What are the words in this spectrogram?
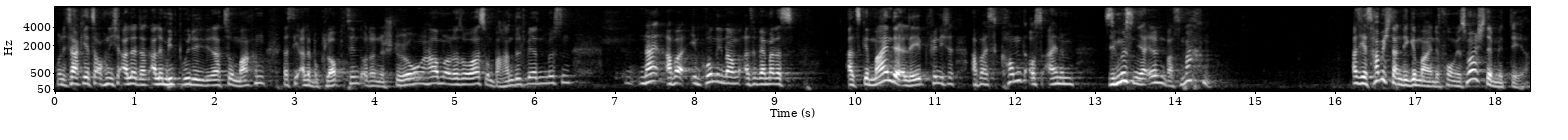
Und ich sage jetzt auch nicht alle, dass alle Mitbrüder, die das so machen, dass die alle bekloppt sind oder eine Störung haben oder sowas und behandelt werden müssen. Nein, aber im Grunde genommen, also wenn man das als Gemeinde erlebt, finde ich, aber es kommt aus einem, Sie müssen ja irgendwas machen. Also jetzt habe ich dann die Gemeinde vor mir, was mache ich denn mit der?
